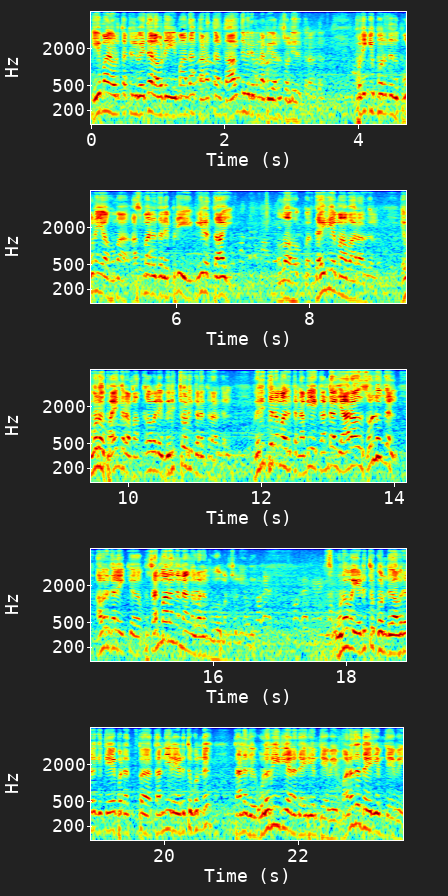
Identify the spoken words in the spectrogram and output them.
ஈமான் ஒரு தட்டில் வைத்தால் அவருடைய ஈமான் தான் கணத்தால் தாழ்ந்து விரும்பும் நபி அவர் சொல்லியிருக்கிறார்கள். புலிக்கு பிறந்தது பூனையாகுமா? அஸ்மரத்தில் எப்படி வீரத்தாய் அல்லாஹ் அக்பர். தைரியமா வாரார்கள் எவ்வளவு பயங்கர மக்காவிலே வெறிச்சோடி கிடக்கிறார்கள். வெறித்தனமா இருக்க நபியை கண்டால் யாராவது சொல்லுங்கள் அவர்களை சன்மானங்கள் நாங்கள் வழங்குவோம்னு சொல்லியது உணவை எடுத்துக்கொண்டு அவர்களுக்கு தேவைப்பட்ட தண்ணீரை எடுத்துக்கொண்டு தனது உளரீதியான தைரியம் தேவை மனது தைரியம் தேவை.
